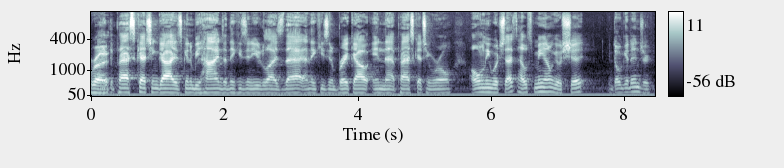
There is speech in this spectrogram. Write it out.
Right. the pass catching guy is going to be Hines. I think he's going to utilize that. I think he's going to break out in that pass catching role only, which that helps me. I don't give a shit. Don't get injured.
